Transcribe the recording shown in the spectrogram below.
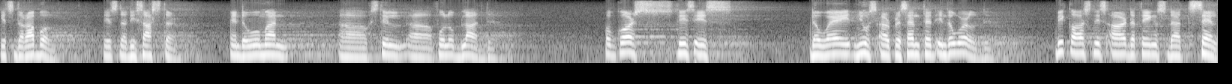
it's the rubble, it's the disaster, and the woman uh, still uh, full of blood. Of course, this is the way news are presented in the world because these are the things that sell.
